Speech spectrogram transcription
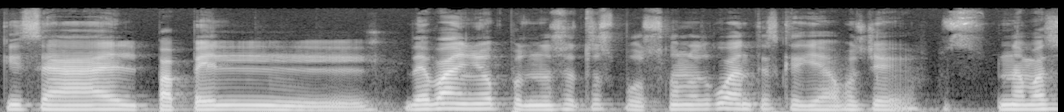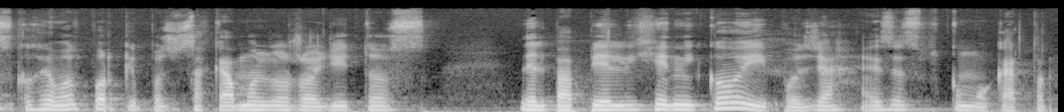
Quizá el papel de baño, pues nosotros pues con los guantes que llevamos, lle- pues, nada más escogemos porque pues sacamos los rollitos del papel higiénico y pues ya, eso es como cartón,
